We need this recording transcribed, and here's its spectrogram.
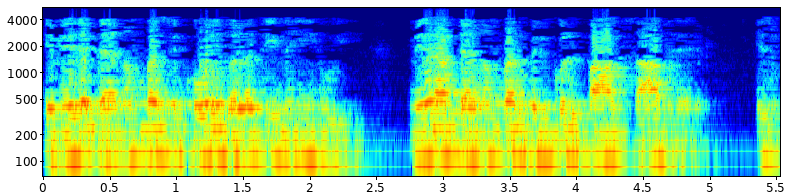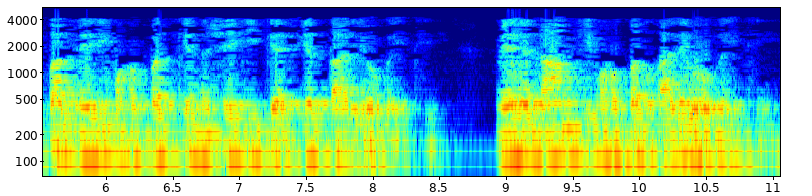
کہ میرے پیغمبر سے کوئی غلطی نہیں ہوئی، میرا پیغمبر بالکل پاک صاف ہے، اس پر میری محبت کے نشے کی کیفیت تاری ہو گئی تھی، میرے نام کی محبت غالب ہو گئی تھی،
